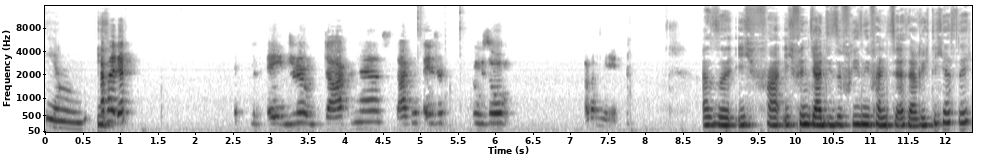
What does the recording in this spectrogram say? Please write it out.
Ja. Ich, Aber der mit Angel und Darkness, Darkness Angel, irgendwie so. Also ich, ich finde ja diese Friesen, die fand ich zuerst ja richtig hässlich.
